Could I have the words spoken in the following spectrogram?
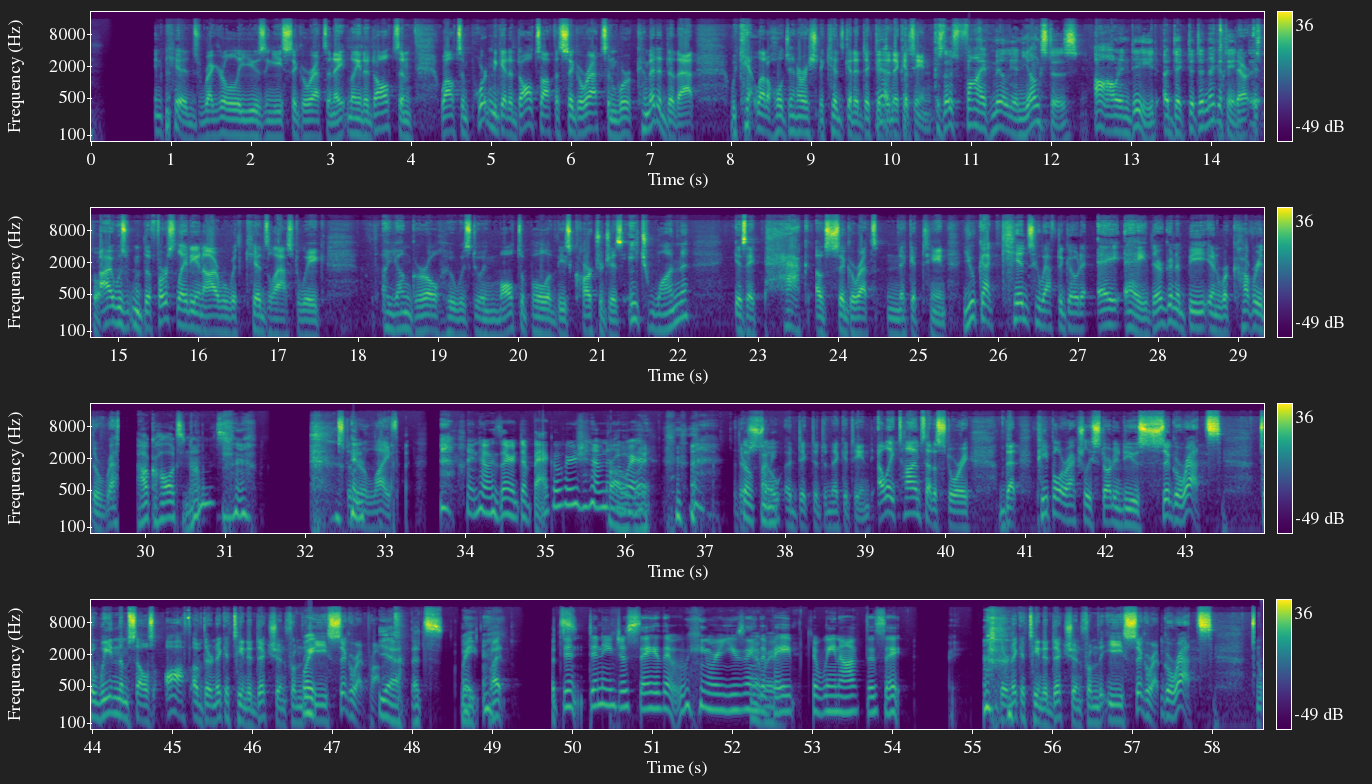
Kids regularly using e-cigarettes and 8 million adults and while it's important to get adults off of cigarettes and we're committed to that we can't let a whole generation of kids get addicted to nicotine Because those five million youngsters are indeed addicted to nicotine There- at this point. I was the first lady and I were with kids last week. A young girl who was doing multiple of these cartridges. Each one is a pack of cigarettes nicotine. You've got kids who have to go to AA. They're going to be in recovery the rest Alcoholics Anonymous? of their life. I know. Is there a tobacco version? I'm not aware. They're So so, funny. addicted to nicotine. The LA Times had a story that people are actually starting to use cigarettes to wean themselves off of their nicotine addiction from the Wait. e-cigarette products. Yeah, that's wait, what? What's, Didn't, didn't he just say that we were using Yeah, the wait. vape to wean off the say? their nicotine addiction from the e-cigarette cigarettes and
